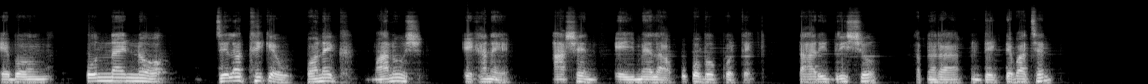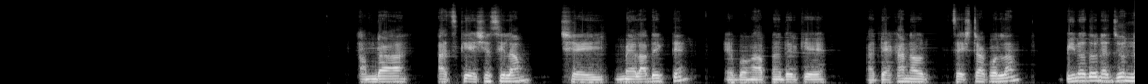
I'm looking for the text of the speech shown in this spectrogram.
এবং অন্যান্য জেলা থেকেও অনেক মানুষ এখানে আসেন এই মেলা উপভোগ করতে। তারই দৃশ্য আপনারা দেখতে পাচ্ছেন। আমরা আজকে এসেছিলাম সেই মেলা দেখতে এবং আপনাদেরকে দেখানোর চেষ্টা করলাম। বিনোদনের জন্য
